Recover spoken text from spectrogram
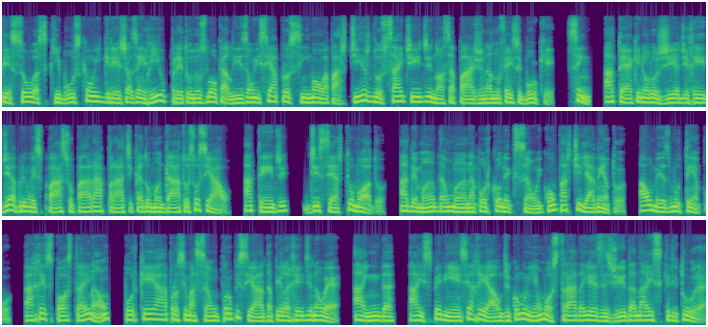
Pessoas que buscam igrejas em Rio Preto nos localizam e se aproximam a partir do site e de nossa página no Facebook. Sim, a tecnologia de rede abre um espaço para a prática do mandato social. Atende, de certo modo, a demanda humana por conexão e compartilhamento. Ao mesmo tempo, a resposta é não, porque a aproximação propiciada pela rede não é, ainda, a experiência real de comunhão mostrada e exigida na Escritura.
